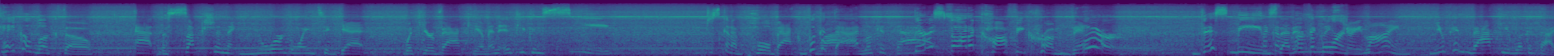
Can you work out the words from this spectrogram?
Take a look though at the suction that you're going to get with your vacuum. And if you can see, I'm just gonna pull back. Look wow, at that. Look at that. There's not a coffee crumb there. This means like that in the morning, you can vacuum, look at that.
